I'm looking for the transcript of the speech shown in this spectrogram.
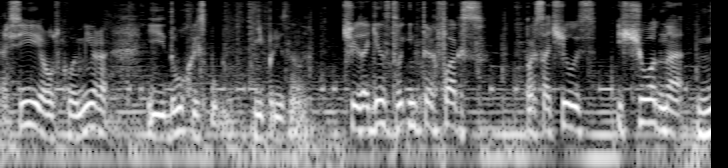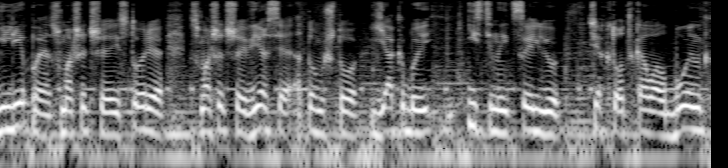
России, русского мира и двух республик непризнанных. Через агентство Интерфакс просочилась еще одна нелепая, сумасшедшая история, сумасшедшая версия о том, что якобы истинной целью тех, кто атаковал Боинг,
